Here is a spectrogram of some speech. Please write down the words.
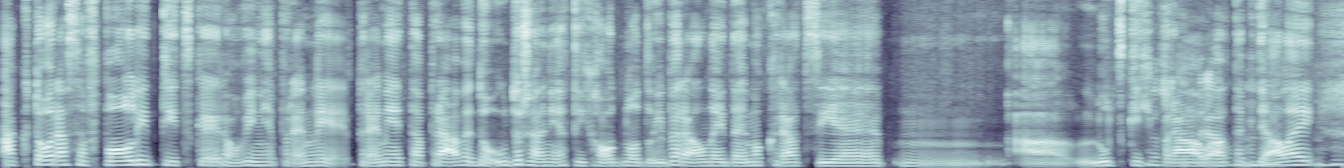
a ktorá sa v politickej rovine premie, premieta práve do udržania tých hodnot liberálnej demokracie mm, a ľudských Ľudský práv, práv a tak mhm, ďalej. Mm-hmm.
